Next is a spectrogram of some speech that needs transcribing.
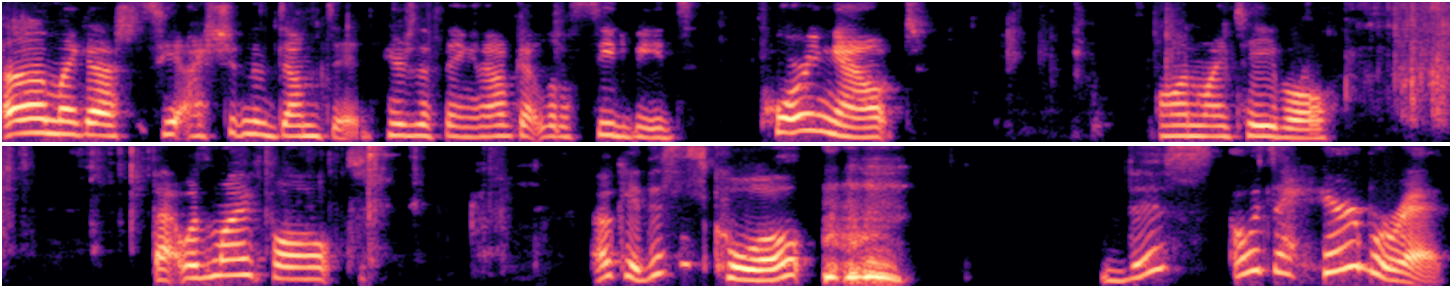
oh my gosh see i shouldn't have dumped it here's the thing and i've got little seed beads pouring out on my table that was my fault okay this is cool This, oh, it's a hair barrette.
